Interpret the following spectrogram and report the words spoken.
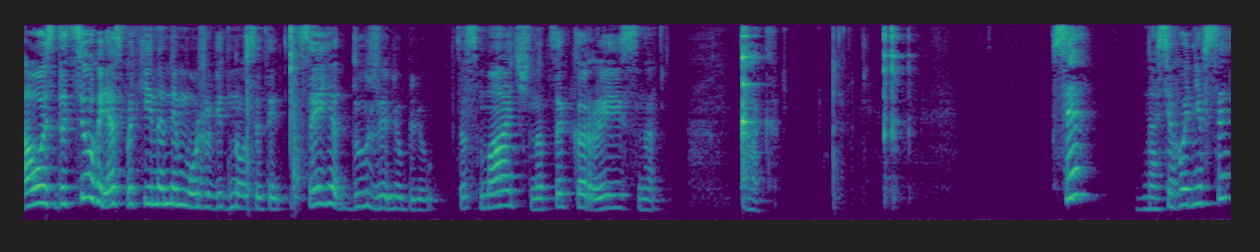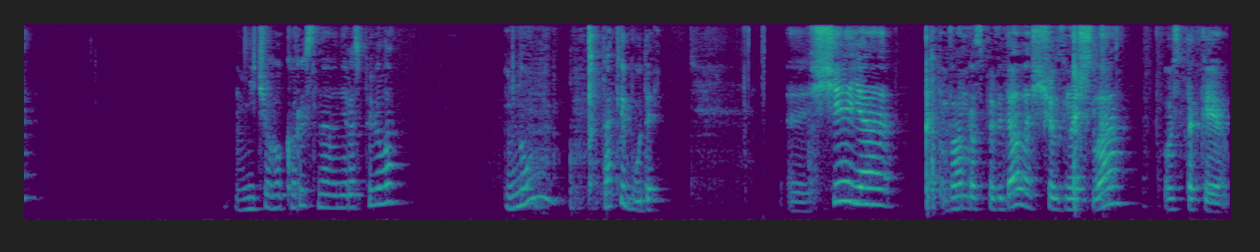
А ось до цього я спокійно не можу відносити. Це я дуже люблю. Це смачно, це корисно. Так. Все? На сьогодні все? Нічого корисного не розповіла? Ну, так і буде. Е, Ще я вам розповідала, що знайшла ось таке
